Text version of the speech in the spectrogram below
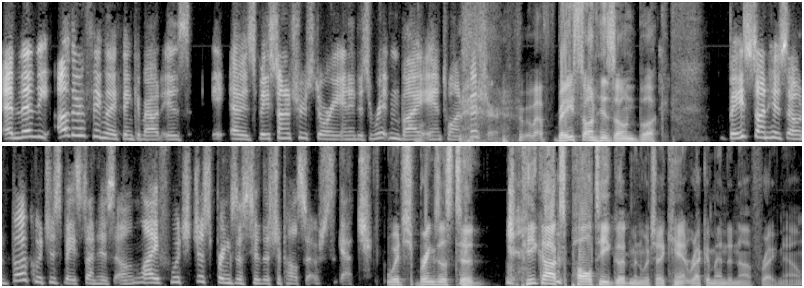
and then the other thing i think about is it- Uh, it's based on a true story and it is written by antwone fisher Based on his own book. based on his own book which is based on his own life which just brings us to the chappelle show sketch Which brings us to Peacock's Paul T. Goldman, which I can't recommend enough right now.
